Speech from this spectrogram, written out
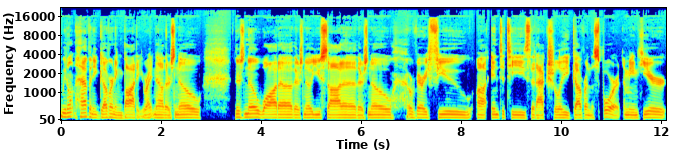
we don't have any governing body right now. There's no there's no WADA, there's no USADA, there's no or very few uh, entities that actually govern the sport. I mean, here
